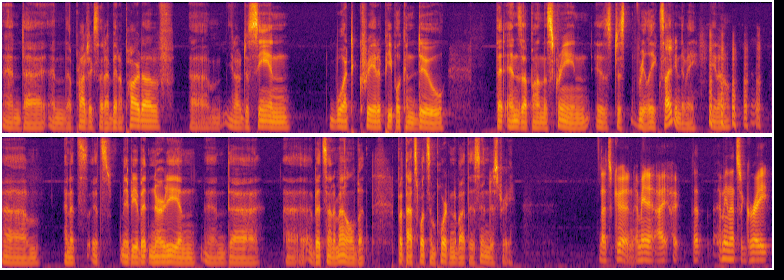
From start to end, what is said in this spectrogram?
and and the projects that I've been a part of. Um, you know, just seeing what creative people can do that ends up on the screen is just really exciting to me, you know. um, and it's it's maybe a bit nerdy and and uh, uh, a bit sentimental, but but that's what's important about this industry. That's good. I mean, I, I that I mean that's a great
